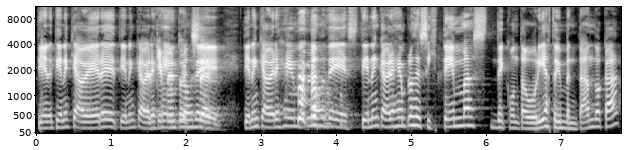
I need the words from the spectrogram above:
Tiene, tiene que haber, eh, tienen que haber ejemplos de, tienen que haber ejemplos de, tienen que haber ejemplos de sistemas de contaduría. Estoy inventando acá.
